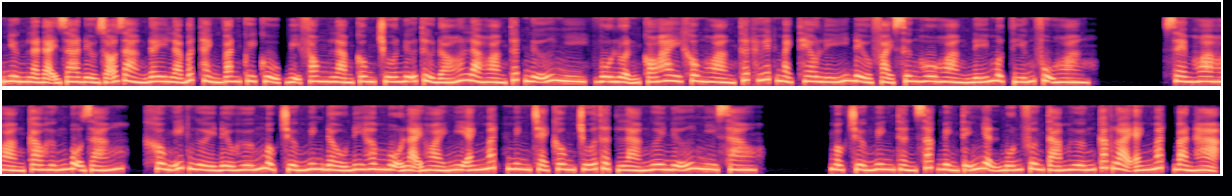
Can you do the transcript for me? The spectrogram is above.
nhưng là đại gia đều rõ ràng đây là bất thành văn quy củ bị phong làm công chúa nữ từ đó là Hoàng thất nữ nhi, vô luận có hay không Hoàng thất huyết mạch theo lý đều phải xưng hô Hoàng đế một tiếng phụ Hoàng. Xem Hoa Hoàng cao hứng bộ dáng, không ít người đều hướng Mộc Trường Minh đầu đi hâm mộ lại hoài nghi ánh mắt Minh trẻ công chúa thật là ngươi nữ nhi sao. Mộc Trường Minh thần sắc bình tĩnh nhận bốn phương tám hướng các loại ánh mắt bàn hạ,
